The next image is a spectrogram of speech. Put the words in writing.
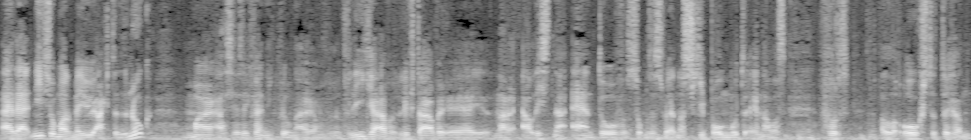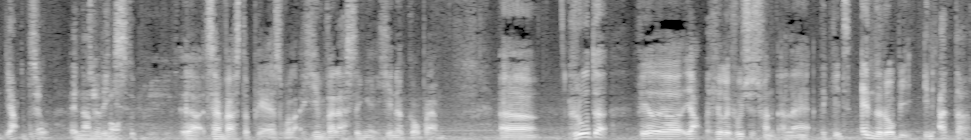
hij rijdt niet zomaar met u achter de hoek. Maar als je zegt van ik wil naar een vlieghaven, luchthaven rijden, naar, al naar Eindhoven, soms als wij naar Schiphol moeten en alles, voor alle oogsten te gaan. Ja, zo. En dan links. Vaste ja, het zijn vaste prijzen. Voilà. Geen verrassingen, geen kop aan. Uh, groeten, veel, uh, ja, vele groetjes van Alain, de kids en de Robbie in Attar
